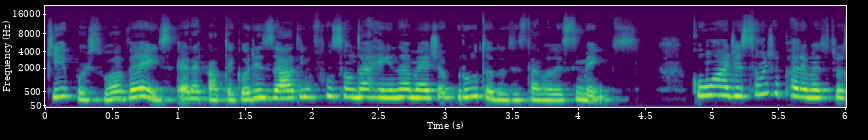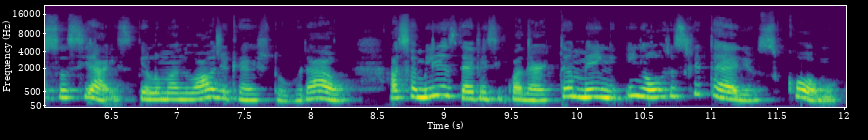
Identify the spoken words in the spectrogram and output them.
que, por sua vez, era categorizada em função da renda média bruta dos estabelecimentos. Com a adição de parâmetros sociais pelo Manual de Crédito Rural, as famílias devem se enquadrar também em outros critérios, como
